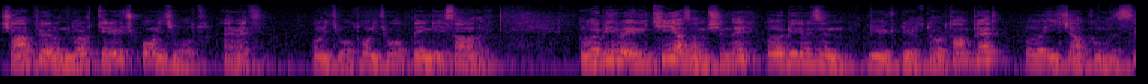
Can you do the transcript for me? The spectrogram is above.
Çarpıyorum. 4 kere 3 12 volt. Evet. 12 volt. 12 volt dengeyi sağladık. I1 ve I2'yi yazalım şimdi. I1'imizin büyüklüğü 4 amper. I2 akımımız ise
